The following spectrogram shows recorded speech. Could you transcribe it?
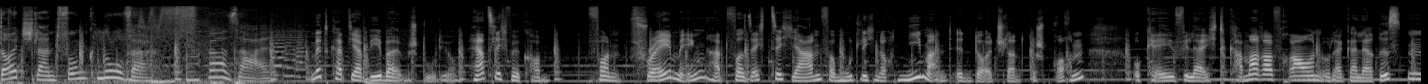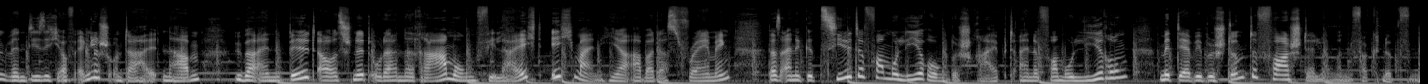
Deutschlandfunk Nova. Hörsaal. Mit Katja Weber im Studio. Herzlich willkommen. Von Framing hat vor 60 Jahren vermutlich noch niemand in Deutschland gesprochen. Okay, vielleicht Kamerafrauen oder Galeristen, wenn die sich auf Englisch unterhalten haben, über einen Bildausschnitt oder eine Rahmung vielleicht. Ich meine hier aber das Framing, das eine gezielte Formulierung beschreibt. Eine Formulierung, mit der wir bestimmte Vorstellungen verknüpfen.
